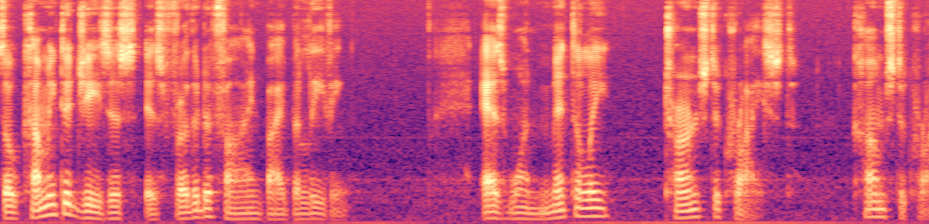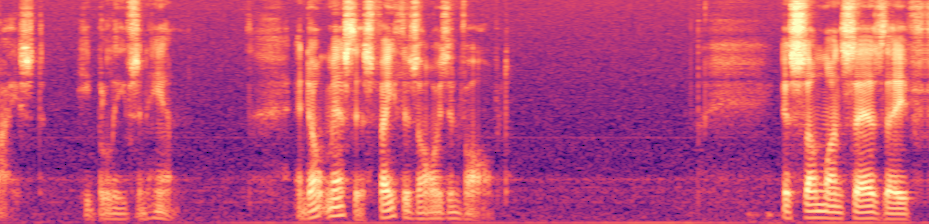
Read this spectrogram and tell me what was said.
So coming to Jesus is further defined by believing. As one mentally turns to Christ, comes to Christ, he believes in him. And don't miss this, faith is always involved. If someone says they've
